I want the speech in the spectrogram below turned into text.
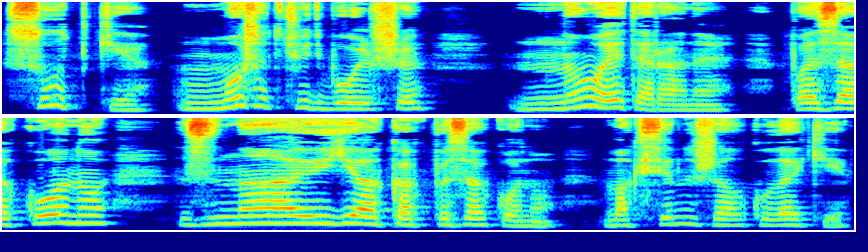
Сутки, может, чуть больше. Ну, это рано. По закону «Знаю я, как по закону». Максим сжал кулаки.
